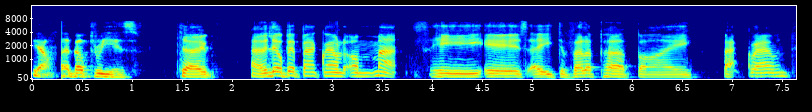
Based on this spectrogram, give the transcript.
Yeah, about three years. So a little bit of background on Matt. He is a developer by background.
